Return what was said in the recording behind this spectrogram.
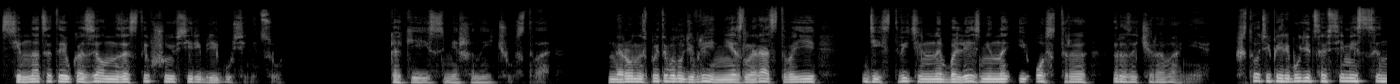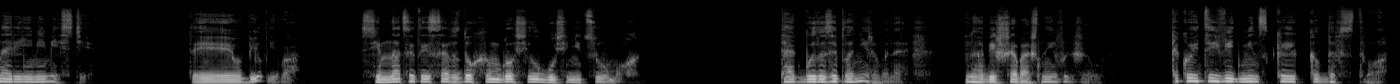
Семнадцатый указал на застывшую в серебре гусеницу. Какие смешанные чувства! Нерон испытывал удивление, злорадство и действительно болезненно и остро разочарование. Что теперь будет со всеми сценариями мести? Ты убил его? Семнадцатый со вздохом бросил гусеницу в мох. Так было запланировано, но бесшабашный выжил. Какое-то ведьминское колдовство.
